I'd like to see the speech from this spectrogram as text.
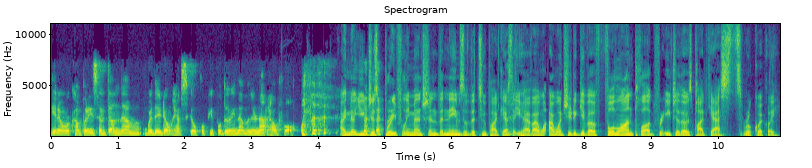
you know, where companies have done them where they don't have skillful people doing them and they're not helpful. I know you just briefly mentioned the names of the two podcasts that you have. I, w- I want you to give a full on plug for each of those podcasts real quickly.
